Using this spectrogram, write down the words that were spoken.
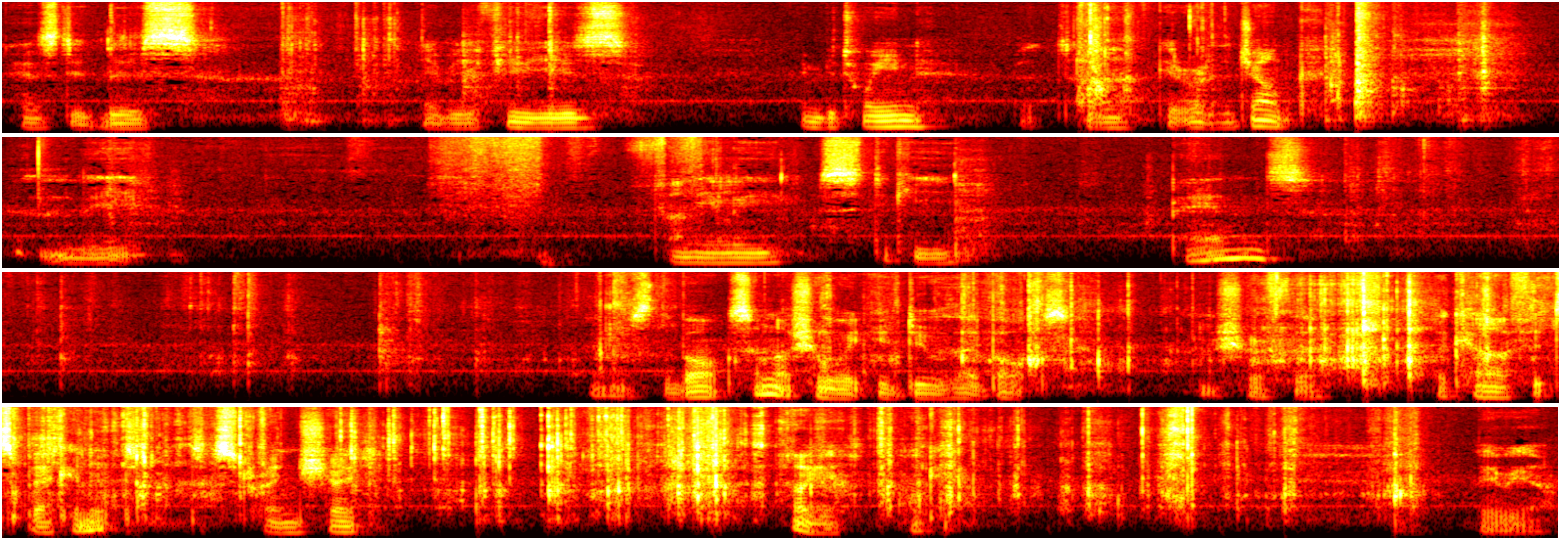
as did this. Maybe a few years in between, but uh, get rid of the junk. And the funnily sticky pens. There's the box. I'm not sure what you'd do with that box. I'm not sure if the, the car fits back in it. It's a strange shape. Oh yeah, okay. There we are.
